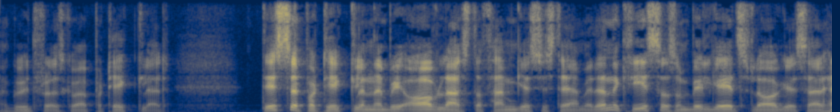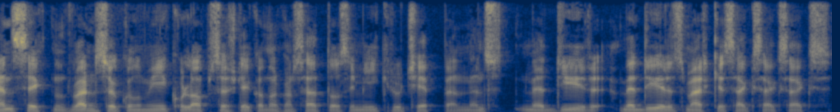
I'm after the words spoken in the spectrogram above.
Jeg går ut fra det skal være partikler Disse partiklene blir avlest av 5G-systemet. I denne krisa som Bill Gates lager, så er hensikten at verdens økonomi kollapser slik at han kan sette oss i mikrochipen med, dyr, med dyrets merke 666.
